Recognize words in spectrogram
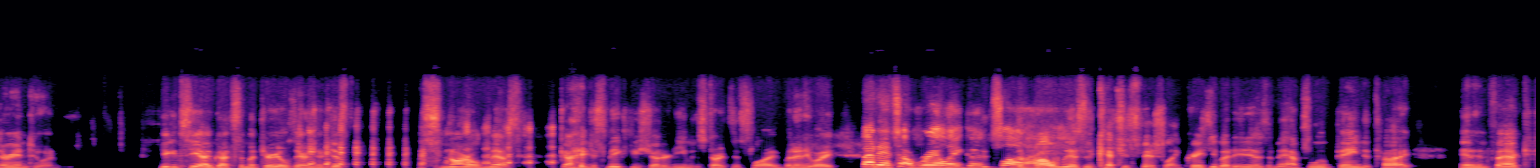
they're into it. You can see I've got some materials there, and they're just a snarled mess. God, it just makes me shudder to even start this slide. But anyway, But it's a really good slide. the problem is it catches fish like crazy, but it is an absolute pain to tie. And in fact,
